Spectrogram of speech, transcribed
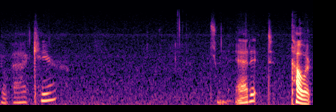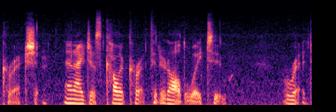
go back here. It's an edit. Color correction. And I just color corrected it all the way to red.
